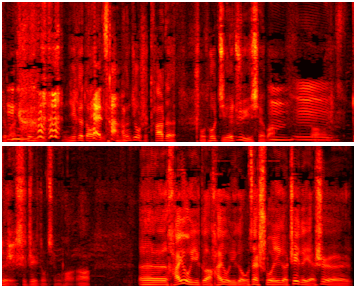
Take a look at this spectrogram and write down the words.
对吧？就跟你一个道理，可能就是他的手头拮据一些吧。嗯对，是这种情况啊。呃，还有一个，还有一个，我再说一个，这个也是，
